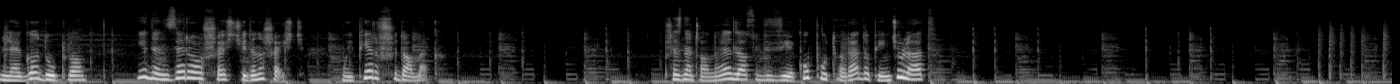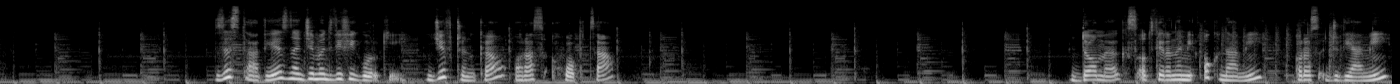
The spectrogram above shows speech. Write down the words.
Lego Duplo 10616. Mój pierwszy domek. Przeznaczony dla osób w wieku 1,5 do 5 lat. W zestawie znajdziemy dwie figurki: dziewczynkę oraz chłopca. Domek z otwieranymi oknami oraz drzwiami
